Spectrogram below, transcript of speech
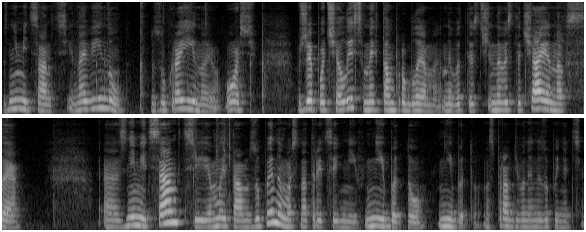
зніміть санкції на війну з Україною. Ось. Вже почались, в них там проблеми. Не вистачає на все. Е, Зніміть санкції, ми там зупинимось на 30 днів, нібито, нібито. Насправді вони не зупиняться.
